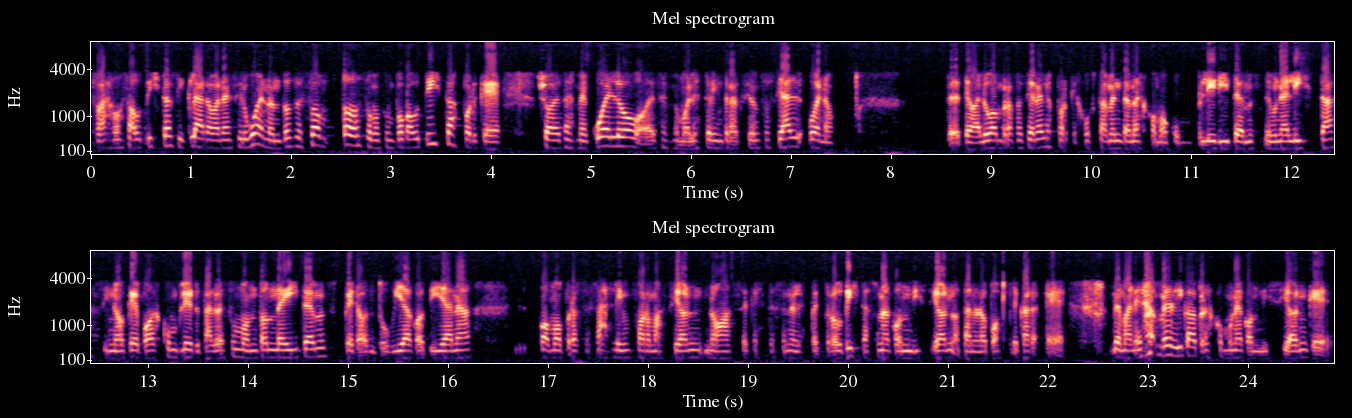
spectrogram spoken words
rasgos autistas y claro, van a decir, bueno, entonces son, todos somos un poco autistas porque yo a veces me cuelo o a veces me molesta la interacción social. Bueno, te, te evalúan profesionales porque justamente no es como cumplir ítems de una lista, sino que podés cumplir tal vez un montón de ítems, pero en tu vida cotidiana cómo procesas la información no hace que estés en el espectro autista, es una condición, o sea, no lo puedo explicar eh, de manera médica, pero es como una condición que,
